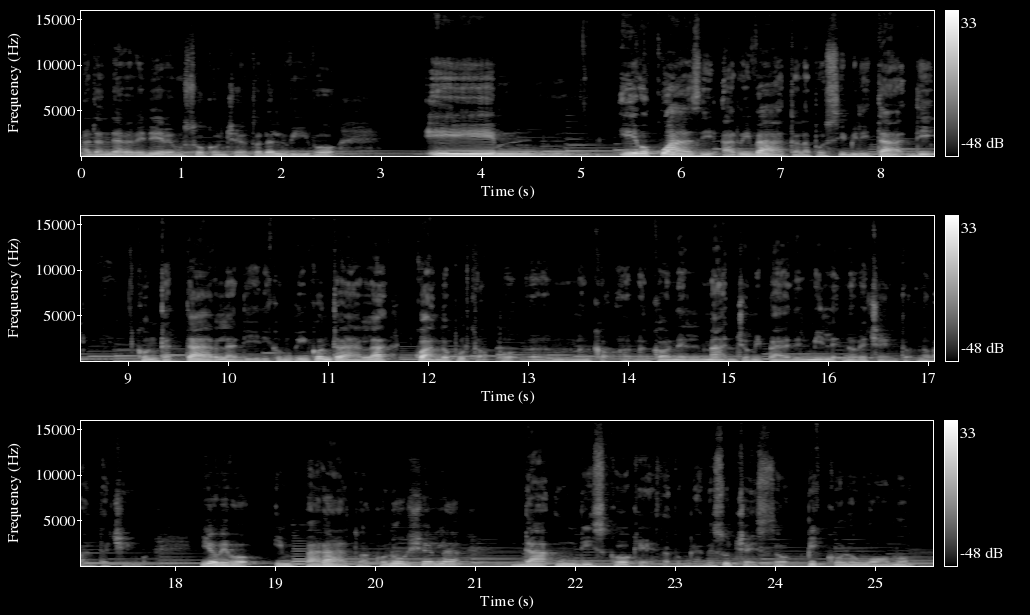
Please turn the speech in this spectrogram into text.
ad andare a vedere un suo concerto dal vivo. E mm, ero quasi arrivato alla possibilità di contattarla, di, di incontrarla, quando purtroppo eh, mancò, mancò nel maggio, mi pare, del 1995. Io avevo imparato a conoscerla da un disco che è stato un grande successo, Piccolo Uomo,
